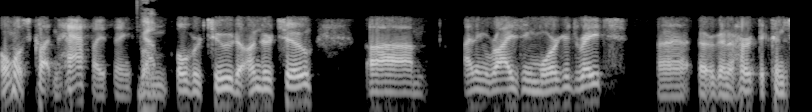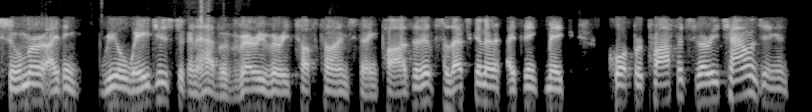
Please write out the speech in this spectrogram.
almost cut in half. I think from yep. over two to under two. Um, I think rising mortgage rates uh, are going to hurt the consumer. I think real wages are going to have a very, very tough time staying positive. So that's going to, I think, make corporate profits very challenging. And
